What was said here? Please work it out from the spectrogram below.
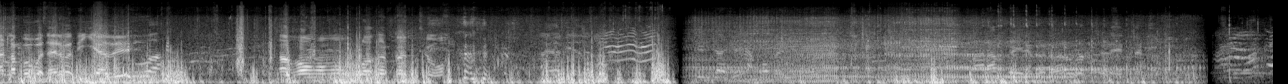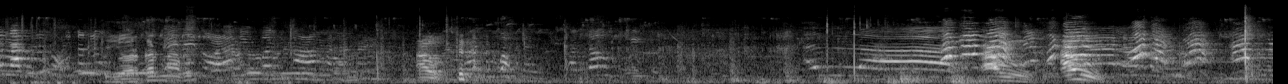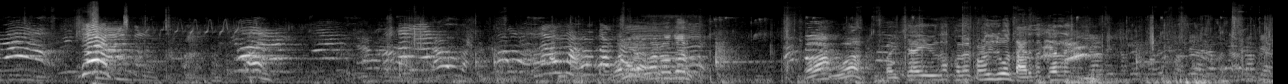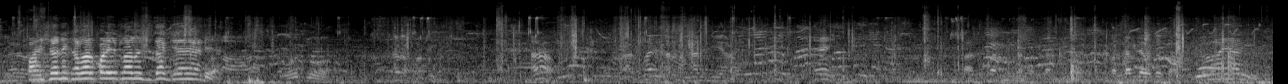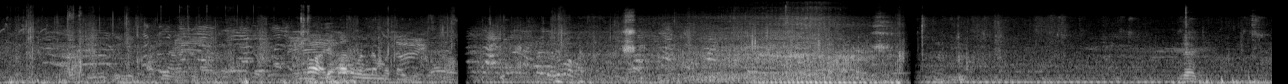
આટલા બહુ વધારે વધી ગયા છે. હોમ હોમ બ્લોગર થયો આરામ થઈને બરાબર ચડે એટલે નહીં. યોર્કર નાખો આવો આવું આવું વાહ, પૈસા એવી તો ખબર પડી જો તારે તો ક્યાં લઈ પૈસા ની ખબર પડી એટલે અમે સીધા ગયા હેડ્યા.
